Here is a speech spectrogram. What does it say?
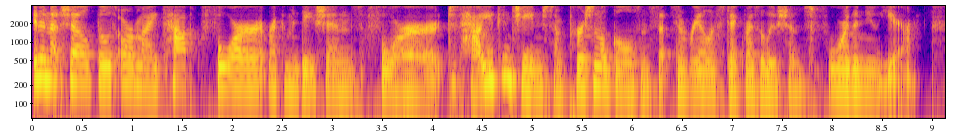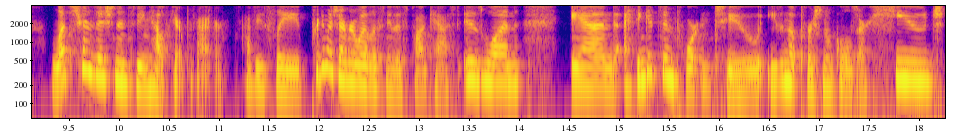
in a nutshell, those are my top four recommendations for just how you can change some personal goals and set some realistic resolutions for the new year. Let's transition into being a healthcare provider. Obviously, pretty much everyone listening to this podcast is one. And I think it's important to, even though personal goals are huge,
